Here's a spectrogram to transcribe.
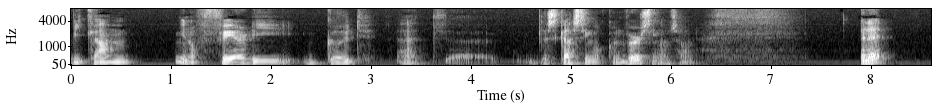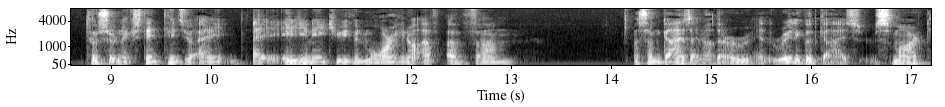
become, you know, fairly good at uh, discussing or conversing or so on. And that, to a certain extent, tends to alienate you even more. You know, I've, I've um, some guys I know that are really good guys, smart,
